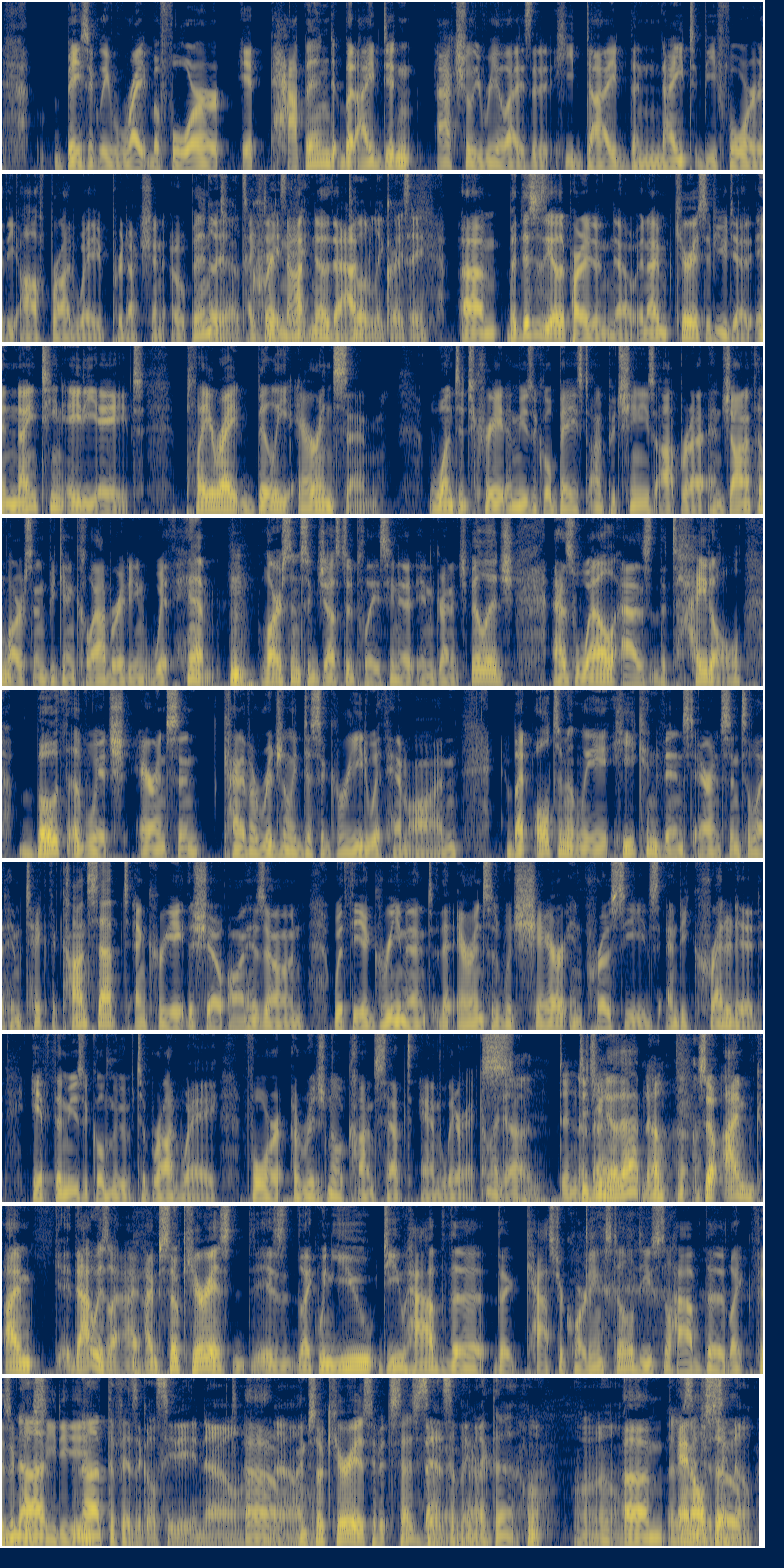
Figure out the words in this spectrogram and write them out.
basically right before it happened, but I didn't actually realize that it, he died the night before the off Broadway production opened. Oh yeah, it's I crazy. did not know that. Totally crazy. Um, but this is the other part I didn't know, and I'm curious if you did. In 1988, playwright Billy Aronson wanted to create a musical based on Puccini's opera, and Jonathan Larson began collaborating with him. Hmm. Larson suggested placing it in Greenwich Village, as well as the title, both of which Aronson kind of originally disagreed with him on. But ultimately, he convinced Aronson to let him take the concept and create the show on his own with the agreement that Aronson would share in proceeds and be credited if the musical moved to Broadway for original concept and lyrics. Oh my god, didn't know Did that. you know that? No. Uh-uh. So I'm I'm that was I, I'm so curious. Is like when you do you have the the cast recording still? Do you still have the like physical Not, CD? not the physical CD. No. oh, no. I'm so curious if it says that. In something like that. Huh. I don't know. Um, and also though.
